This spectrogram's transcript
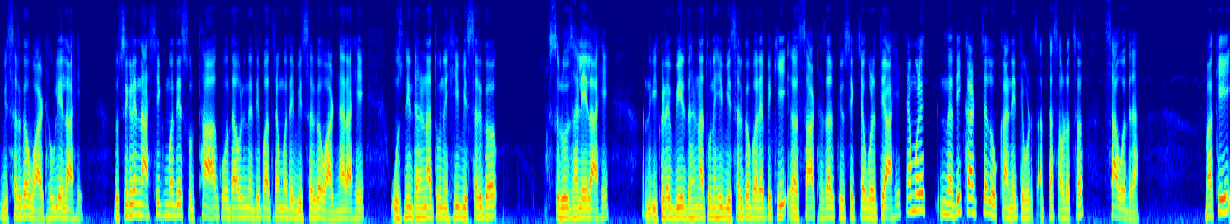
विसर्ग वाढवलेला आहे. दुसरीकडे नाशिकमध्ये सुद्धा गोदावरी नदीपात्रामध्ये विसर्ग वाढणार आहे. उजनी धरणातूनही विसर्ग सुरू झालेला आहे. इकडे वीर धरणातूनही विसर्ग बऱ्यापैकी साठ हजार क्युसेकच्या वरती आहे. त्यामुळे नदीकाठच्या लोकांनी तेवढंच आत्ता थोडंसं सावध राहा बाकी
